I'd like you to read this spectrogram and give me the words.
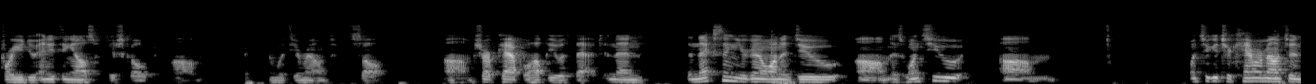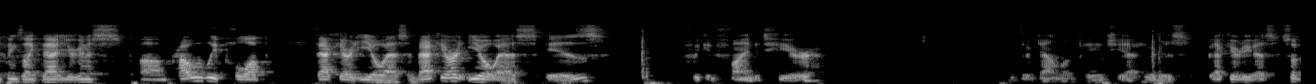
before you do anything else with your scope um, and with your mount. So um, SharpCap will help you with that. And then the next thing you're going to want to do um, is once you um, once you get your camera mounted and things like that, you're going to um, probably pull up Backyard EOS. And Backyard EOS is, if we can find it here, their download page. Yeah, here it is. Backyard EOS. So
